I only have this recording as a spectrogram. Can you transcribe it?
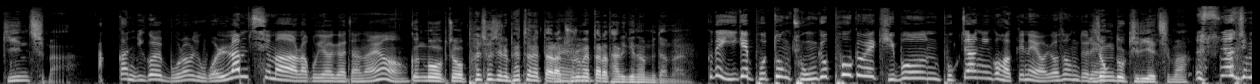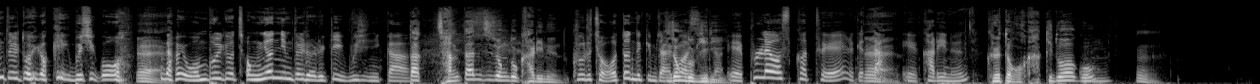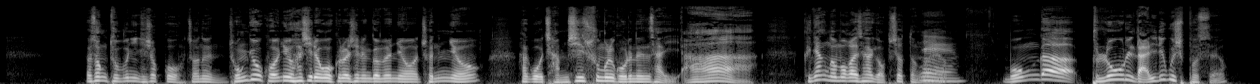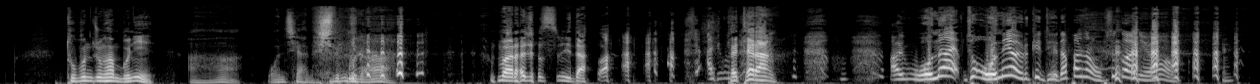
긴 치마. 약간 이걸 뭐라 그러지? 월남치마라고 이야기하잖아요. 그건 뭐 저 펼쳐지는 패턴에 따라 네. 주름에 따라 다르긴 합니다만 근데 이게 보통 종교 포교의 기본 복장인 것 같긴 해요. 여성들의. 이 정도 길이의 치마. 수녀님들도 이렇게 입으시고 예. 그다음에 원불교 정년님들도 이렇게 입으시니까 딱 장단지 정도 가리는 그렇죠. 어떤 느낌인지 알그것 정도 같습니다. 길이. 예, 플레어 스커트에 이렇게 네. 딱 예, 가리는. 그랬던 것 같기도 하고. 음. 음. 여성 두 분이 계셨고 저는 종교 권유하시려고 그러시는 거면요. 저는요. 하고 잠시 숨을 고르는 사이 아 그냥 넘어갈 생각이 없으셨던 거예요. 네. 뭔가 blow를 날리고 싶었어요. 두 분 중 한 분이 아 원치 않으시는구나 말하셨습니다. 아이고, 베테랑 아이고 원하 저 원해요 이렇게 대답하는 사람 없을 거 아니에요.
